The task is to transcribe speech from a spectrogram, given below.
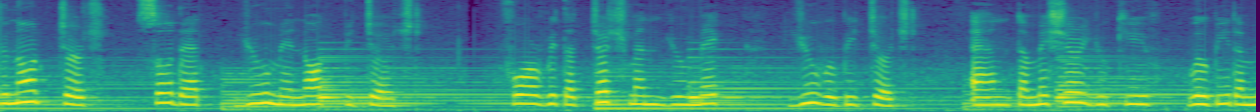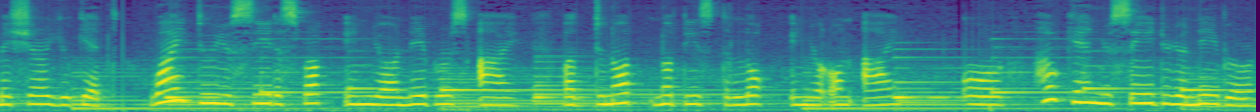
Do not judge, so that you may not be judged. For with the judgment you make, you will be judged, and the measure you give will be the measure you get. Why do you see the speck in your neighbor's eye, but do not notice the log in your own eye? Or how can you say to your neighbor,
